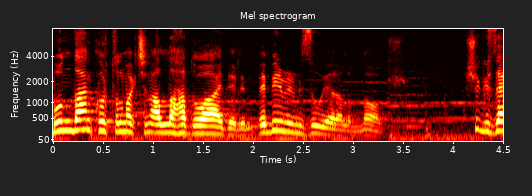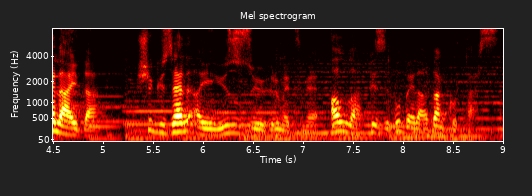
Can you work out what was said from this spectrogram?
Bundan kurtulmak için Allah'a dua edelim ve birbirimizi uyaralım ne olur. Şu güzel ayda, şu güzel ayın yüzü suyu hürmetine Allah bizi bu beladan kurtarsın.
